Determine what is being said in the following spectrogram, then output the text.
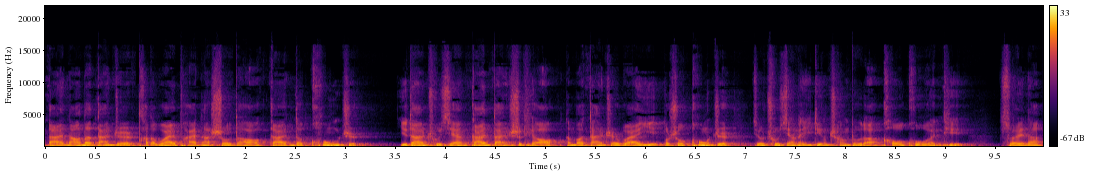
胆囊的胆汁它的外排呢受到肝的控制，一旦出现肝胆失调，那么胆汁外溢不受控制，就出现了一定程度的口苦问题。所以呢，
